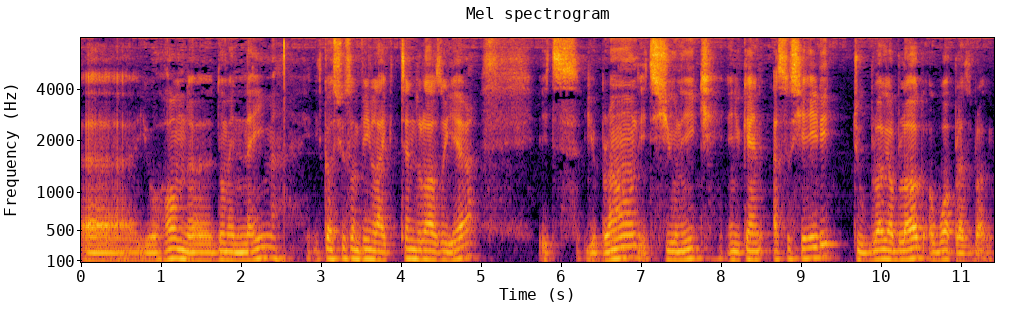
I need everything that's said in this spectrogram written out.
uh, your own uh, domain name. It costs you something like $10 a year. It's your brand, it's unique, and you can associate it to Blogger blog or WordPress blog.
